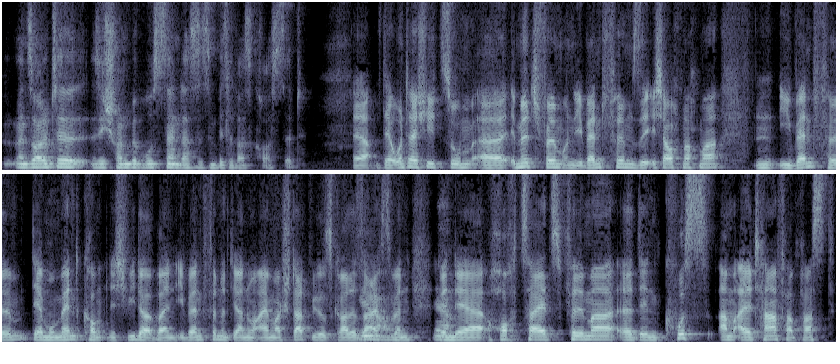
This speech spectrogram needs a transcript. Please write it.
man sollte sich schon bewusst sein, dass es ein bisschen was kostet. Ja, der Unterschied zum äh, Imagefilm und Eventfilm sehe ich auch nochmal. Ein Eventfilm, der Moment kommt nicht wieder, weil ein Event findet ja nur einmal statt, wie du es gerade genau. sagst. Wenn, ja. wenn der Hochzeitsfilmer äh, den Kuss am Altar verpasst,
